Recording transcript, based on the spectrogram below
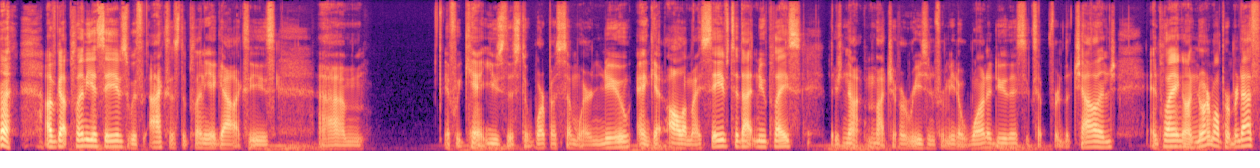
I've got plenty of saves with access to plenty of galaxies. Um, if we can't use this to warp us somewhere new and get all of my saves to that new place, there's not much of a reason for me to want to do this except for the challenge. And playing on normal permadeath,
